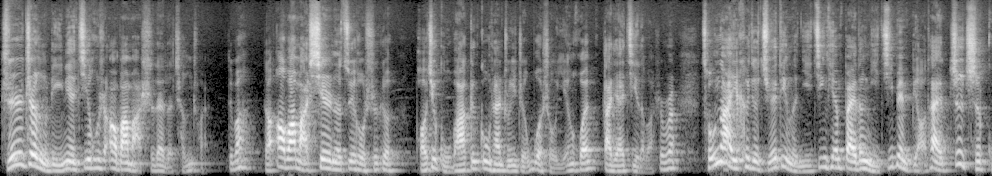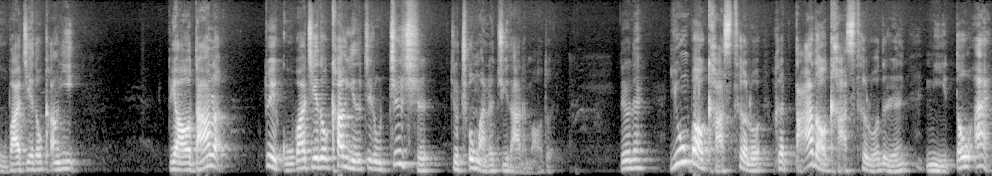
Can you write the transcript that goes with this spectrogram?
执政理念几乎是奥巴马时代的承传，对吧？等奥巴马卸任的最后时刻，跑去古巴跟共产主义者握手言欢，大家还记得吧？是不是？从那一刻就决定了，你今天拜登，你即便表态支持古巴街头抗议，表达了。对古巴街头抗议的这种支持，就充满了巨大的矛盾，对不对？拥抱卡斯特罗和打倒卡斯特罗的人，你都爱，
